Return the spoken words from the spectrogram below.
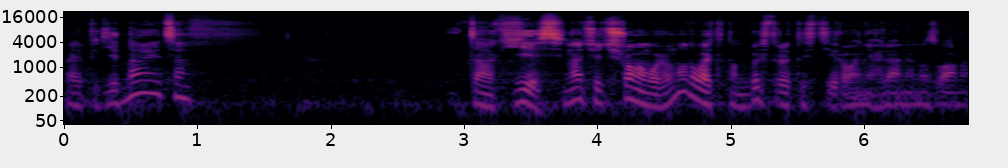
Хай під'єднається. Так, є. Значить, що ми можемо? Ну, давайте там швидке тестування глянемо з вами.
